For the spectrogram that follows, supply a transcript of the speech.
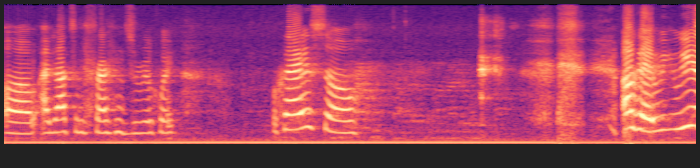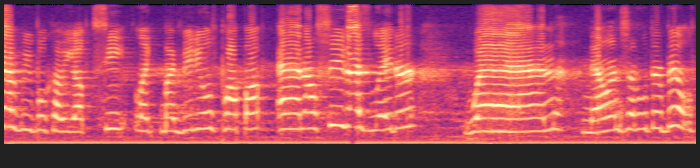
Um, I got some friends real quick. Okay, so okay, we, we have people coming up. See, like my videos pop up, and I'll see you guys later when Nellan's done with their build.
